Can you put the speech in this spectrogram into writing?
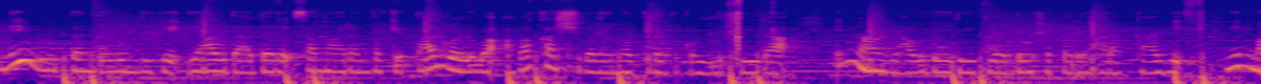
ನೀವು ತಂದೆಯೊಂದಿಗೆ ಯಾವುದಾದರೂ ಸಮಾರಂಭಕ್ಕೆ ಪಾಲ್ಗೊಳ್ಳುವ ಅವಕಾಶಗಳನ್ನು ಪಡೆದುಕೊಳ್ಳುತ್ತೀರಾ? ಇನ್ನು ಯಾವುದೇ ರೀತಿಯ ದೋಷ ಪರಿಹಾರಕ್ಕಾಗಿ ನಿಮ್ಮ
